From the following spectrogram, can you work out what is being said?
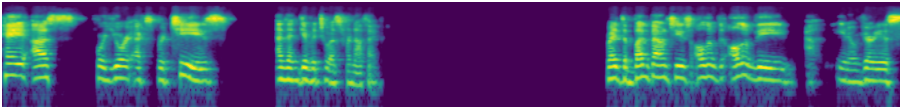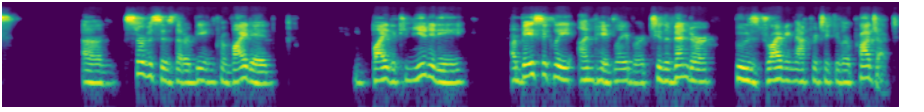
hey, us for your expertise and then give it to us for nothing right the bug bounties all of the all of the you know various um, services that are being provided by the community are basically unpaid labor to the vendor who's driving that particular project.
